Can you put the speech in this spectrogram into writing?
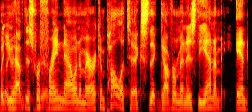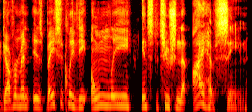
But like, you have this refrain now in American politics that government is the enemy. And government is basically the only institution that I have seen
